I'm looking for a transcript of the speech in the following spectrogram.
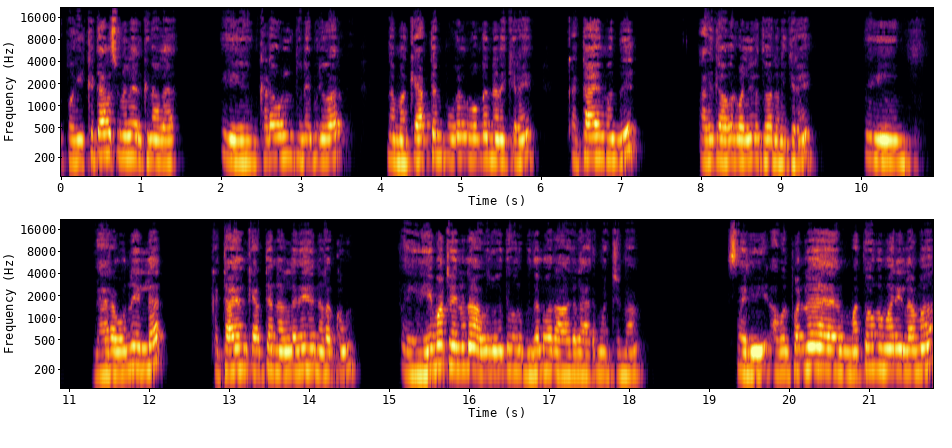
இப்போ இக்கட்டான சூழ்நிலை இருக்கனால கடவுள் துணை புரிவார். நம்ம கேப்டன் புகழ் ஓங்கன்னு நினைக்கிறேன். கட்டாயம் வந்து அதுக்கு அவர் வழிநடத்துவார் நினைக்கிறேன். வேற ஒன்றும் இல்லை. கட்டாயம் கேப்டன் நல்லதே நடக்கும். ஏமாற்றம் என்னன்னா அவர் வந்து ஒரு முதல்வர் ஆகலை அது மட்டும்தான். சரி அவர் பண்ண மற்றவங்க மாதிரி இல்லாமல்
